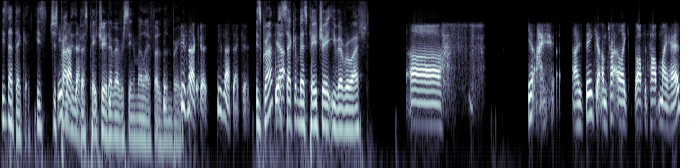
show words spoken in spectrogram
He's not that good. He's just He's probably the best Patriot I've ever seen in my life, other than Brady. He's not good. He's not that good. Is Gronk Yeah. the second best Patriot you've ever watched? Uh, yeah, I, I think I'm trying like off the top of my head.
